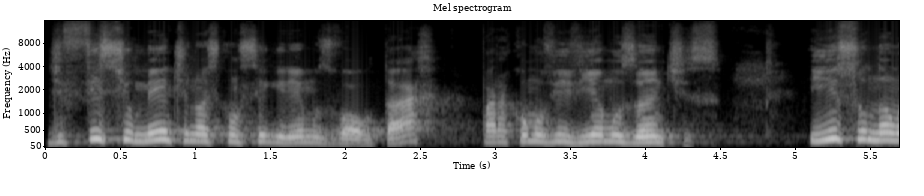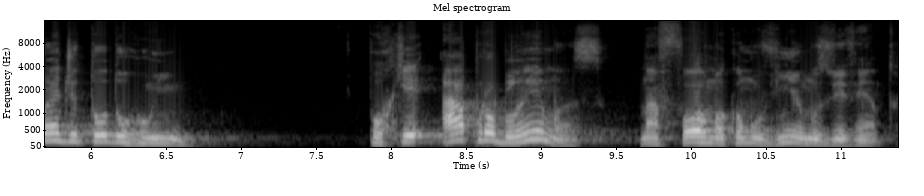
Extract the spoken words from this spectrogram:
Dificilmente nós conseguiremos voltar para como vivíamos antes. E isso não é de todo ruim, porque há problemas na forma como vínhamos vivendo.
